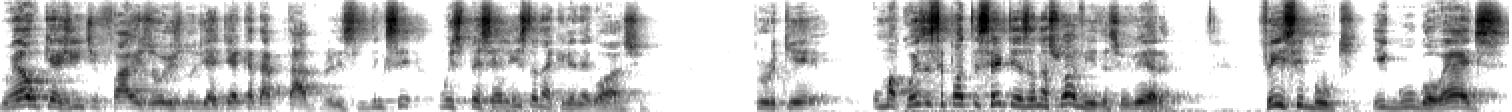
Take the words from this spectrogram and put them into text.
Não é o que a gente faz hoje no dia a dia que é adaptável para ele. Você tem que ser um especialista naquele negócio. Porque uma coisa você pode ter certeza na sua vida, Silveira. Facebook e Google Ads,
